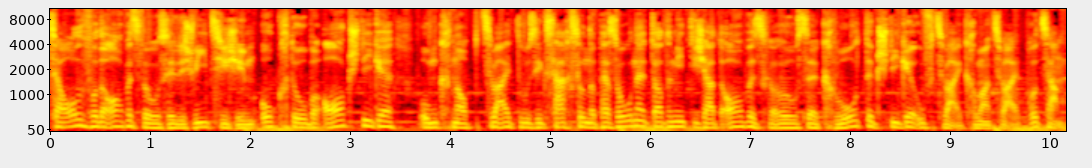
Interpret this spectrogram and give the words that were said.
Die Zahl der Arbeitslosen in der Schweiz ist im Oktober angestiegen um knapp 2600 Personen. Damit ist auch die Arbeitslosenquote gestiegen auf 2,2 Prozent.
